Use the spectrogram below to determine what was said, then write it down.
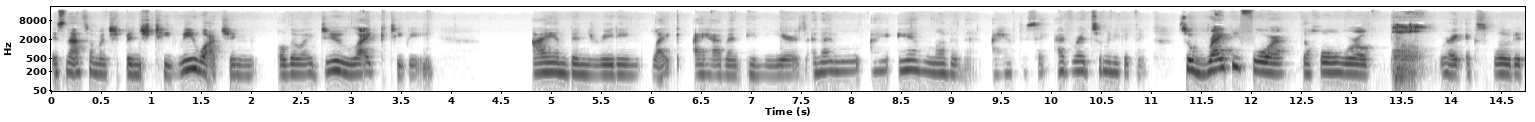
is not so much binge TV watching, although I do like TV. I am binge reading like I haven't in years, and I I am loving it. I have to say, I've read so many good things. So right before the whole world right exploded,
